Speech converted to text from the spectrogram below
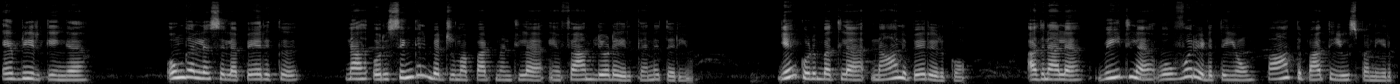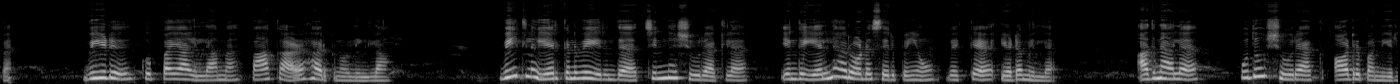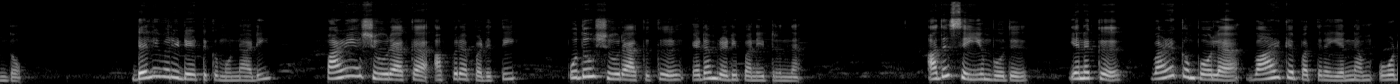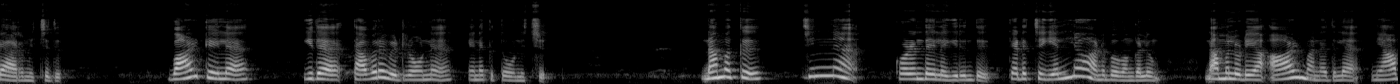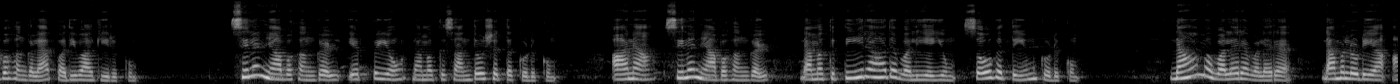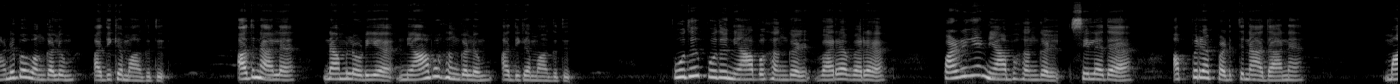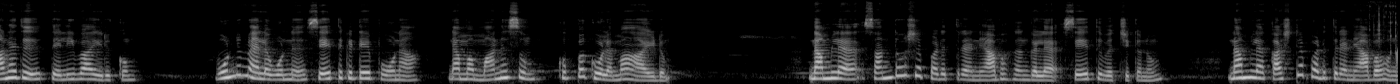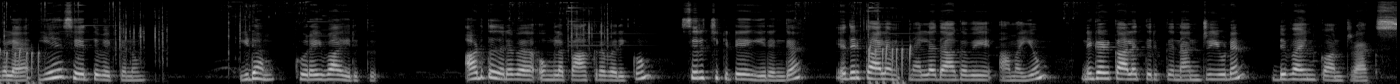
எப்படி இருக்கீங்க? உங்களில் சில பேருக்கு நான் ஒரு சிங்கிள் பெட்ரூம் அப்பார்ட்மெண்ட்டில் என் ஃபேமிலியோடு இருக்கேன்னு தெரியும். என் குடும்பத்தில் நாலு பேர் இருக்கோம். அதனால் வீட்டில் ஒவ்வொரு இடத்தையும் பார்த்து பார்த்து யூஸ் பண்ணியிருப்பேன். வீடு குப்பையாக இல்லாமல் பார்க்க அழகாக இருக்கணும் இல்லைங்களா? வீட்டில் ஏற்கனவே இருந்த சின்ன ஷூ ரேக்கில் எங்கள் எல்லாரோட செருப்பையும் வைக்க இடம் இல்லை. அதனால் புது ஷூ ரேக் ஆர்டர் பண்ணியிருந்தோம். டெலிவரி டேட்டுக்கு முன்னாடி பழைய ஷூ ரேக்கை அப்புறப்படுத்தி புது ஷூ ரேக்குக்கு இடம் ரெடி பண்ணிட்டு இருந்தேன் அது செய்யும்போது எனக்கு வழக்கம் போல் வாழ்க்கை பற்றின எண்ணம் ஓட ஆரம்பிச்சுது. வாழ்க்கையில் இதை தவற விடுறோன்னு எனக்கு தோணுச்சு. நமக்கு சின்ன குழந்தையில இருந்து கிடைச்ச எல்லா அனுபவங்களும் நம்மளுடைய ஆழ் மனதில் ஞாபகங்களாக பதிவாகி இருக்கும். சில ஞாபகங்கள் எப்பயும் நமக்கு சந்தோஷத்தை கொடுக்கும். ஆனால் சில ஞாபகங்கள் நமக்கு தீராத வலியையும் சோகத்தையும் கொடுக்கும். நாம் வளர வளர நம்மளுடைய அனுபவங்களும் அதிகமாகுது. அதனால் நம்மளுடைய ஞாபகங்களும் அதிகமாகுது. புது புது ஞாபகங்கள் வர வர பழைய ஞாபகங்கள் சிலதை அப்புறப்படுத்தினாதான மனது தெளிவாக இருக்கும். ஒன்று மேலே ஒன்று சேர்த்துக்கிட்டே போனால் நம்ம மனசும் குப்பைக்கூலமாக ஆயிடும். நம்மளை சந்தோஷப்படுத்துகிற ஞாபகங்களை சேர்த்து வச்சுக்கணும். நம்மளை கஷ்டப்படுத்துகிற ஞாபகங்களை ஏன் சேர்த்து வைக்கணும்? இடம் குறைவாக இருக்குது அடுத்த தடவை உங்களை பார்க்குற வரைக்கும் சிரிச்சுக்கிட்டே இருங்க. எதிர்காலம் நல்லதாகவே அமையும். நிகழ்காலத்திற்கு நன்றியுடன் டிவைன் கான்ட்ராக்ட்ஸ்.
